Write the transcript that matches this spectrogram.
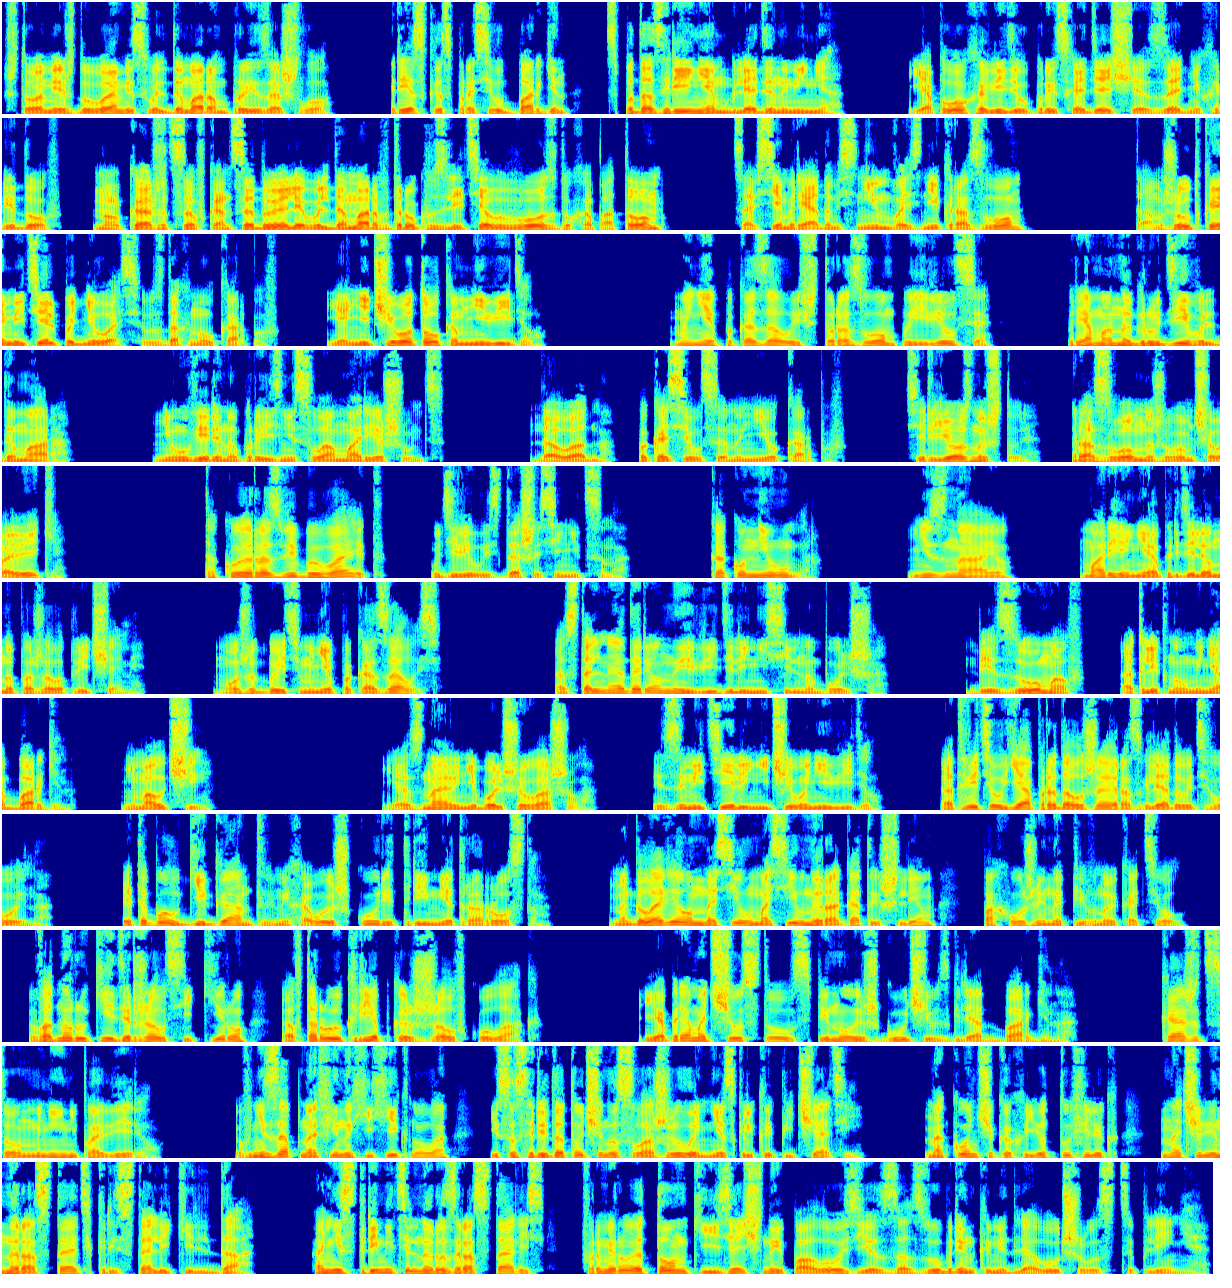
«Что между вами с Вальдемаром произошло?» — резко спросил Баргин с подозрением, глядя на меня. Я плохо видел происходящее с задних рядов, но, кажется, в конце дуэли Вальдемар вдруг взлетел в воздух, а потом совсем рядом с ним возник разлом. «Там жуткая метель поднялась», — вздохнул Карпов. Я ничего толком не видел. Мне показалось, что разлом появился прямо на груди Вальдемара, неуверенно произнесла Мария Шульц. Да ладно, покосился на нее Карпов. Серьезно, что ли? Разлом на живом человеке? Такое разве бывает? Удивилась Даша Синицына. Как он не умер? Не знаю. Марья неопределенно пожала плечами. Может быть, мне показалось? Остальные одаренные видели не сильно больше. «Безумов!» — окликнул меня Баргин. «Не молчи!» «Я знаю не больше вашего. Из-за метели ничего не видел», — ответил я, продолжая разглядывать воина. Это был гигант в меховой шкуре 3 метра ростом. На голове он носил массивный рогатый шлем, похожий на пивной котел. В одной руке держал секиру, а вторую крепко сжал в кулак. Я прямо чувствовал спиной жгучий взгляд Баргина. Кажется, он мне не поверил. Внезапно Афина хихикнула и сосредоточенно сложила несколько печатей. На кончиках ее туфелек начали нарастать кристаллики льда. Они стремительно разрастались, формируя тонкие изящные полозья с зазубринками для лучшего сцепления.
